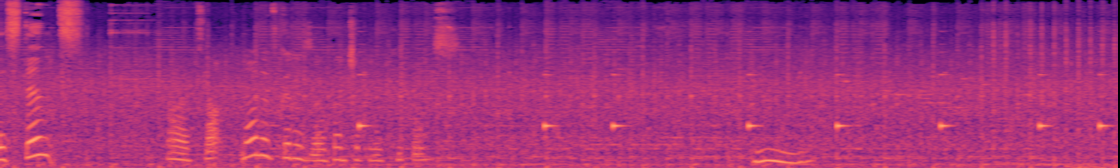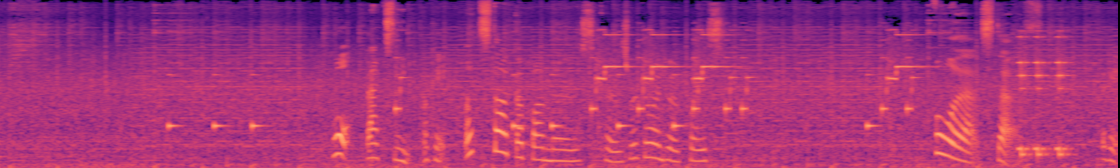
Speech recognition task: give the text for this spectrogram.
Resistance? Oh, it's not not as good as a bunch of other people's. Hmm. Well, vaccine. Okay, let's stock up on those because we're going to a place full of that stuff. Okay.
